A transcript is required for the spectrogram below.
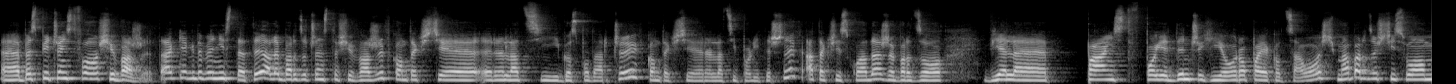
E, bezpieczeństwo się waży, tak? Jak gdyby niestety, ale bardzo często się waży w kontekście relacji gospodarczych, w kontekście relacji politycznych, a tak się składa, że bardzo wiele państw pojedynczych i Europa jako całość ma bardzo ścisłą,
